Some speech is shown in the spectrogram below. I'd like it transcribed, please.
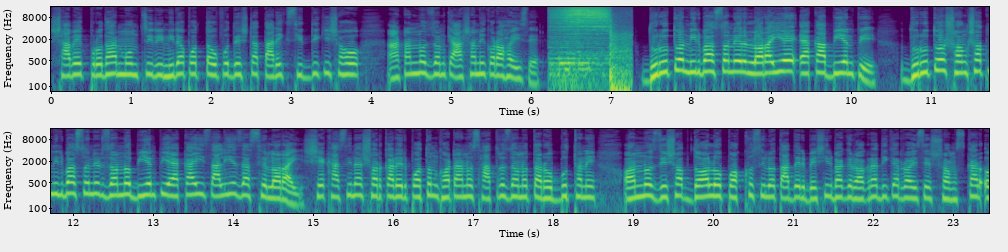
সাবেক প্রধানমন্ত্রীর নিরাপত্তা উপদেষ্টা তারিক সিদ্দিকী সহ আটান্ন জনকে আসামি করা হয়েছে। দ্রুত নির্বাচনের লড়াইয়ে একা বিএনপি। দ্রুত সংসদ নির্বাচনের জন্য বিএনপি একাই চালিয়ে যাচ্ছে লড়াই। শেখ হাসিনা সরকারের পতন ঘটানো ছাত্র জনতার অভ্যুত্থানে অন্য যেসব দল ও পক্ষ ছিল, তাদের বেশিরভাগের অগ্রাধিকার রয়েছে সংস্কার ও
